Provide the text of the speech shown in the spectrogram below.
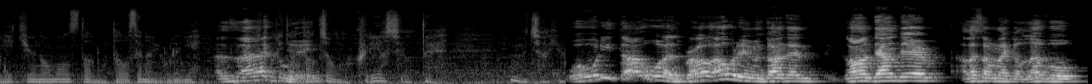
2級のモンスターも倒せない俺に一人でダン Exactly. ジョンをクリアしろって無茶言う Well, what he thought was, bro. I wouldn't even gone down, gone down there unless I'm like a level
